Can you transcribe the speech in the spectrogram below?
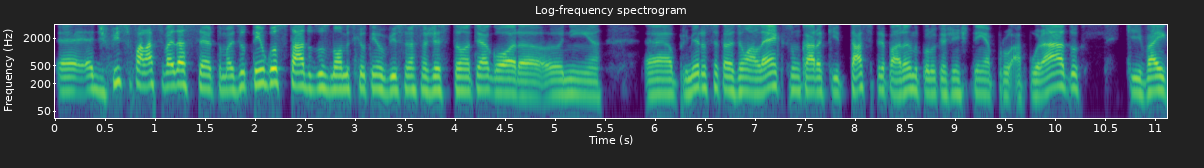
É, é, difícil falar se vai dar certo, mas eu tenho gostado dos nomes que eu tenho visto nessa gestão até agora, Aninha. É, o primeiro você trazer um Alex, um cara que está se preparando pelo que a gente tem apurado, que vai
